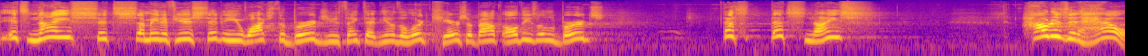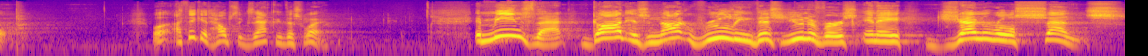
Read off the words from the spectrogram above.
it's nice. It's, I mean, if you sit and you watch the birds, you think that, you know, the Lord cares about all these little birds. That's, that's nice. How does it help? Well, I think it helps exactly this way. It means that God is not ruling this universe in a general sense.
